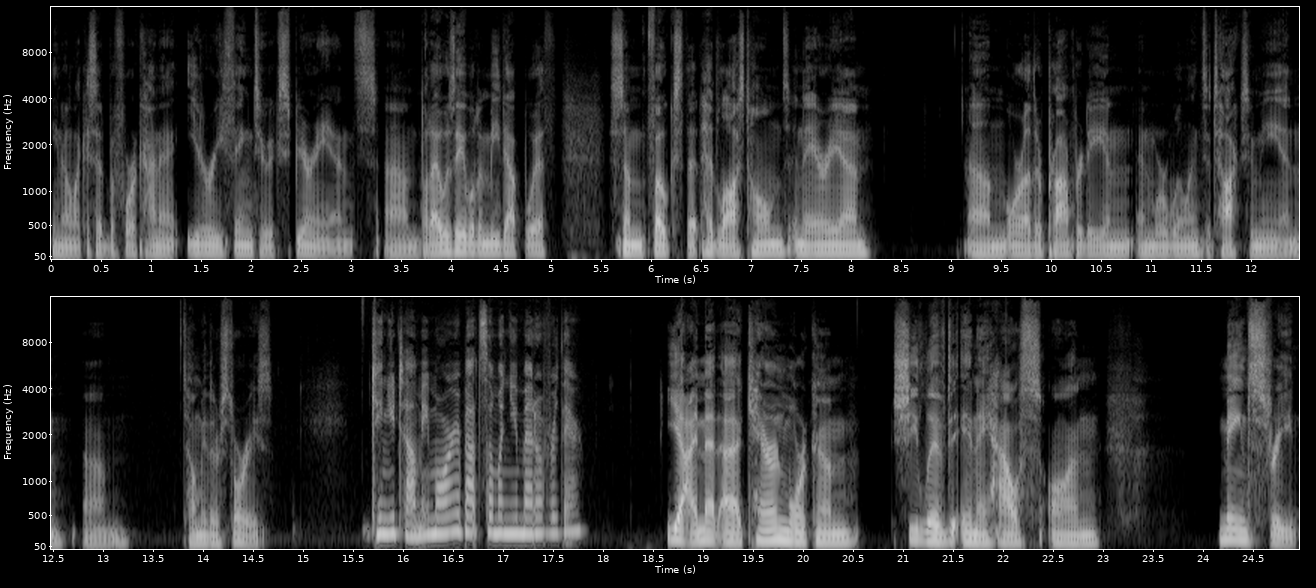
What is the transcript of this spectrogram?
you know, like I said before, kind of eerie thing to experience. Um, but I was able to meet up with some folks that had lost homes in the area um, or other property and and were willing to talk to me and um, tell me their stories. Can you tell me more about someone you met over there? Yeah, I met uh, Karen Morcom. She lived in a house on Main Street,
